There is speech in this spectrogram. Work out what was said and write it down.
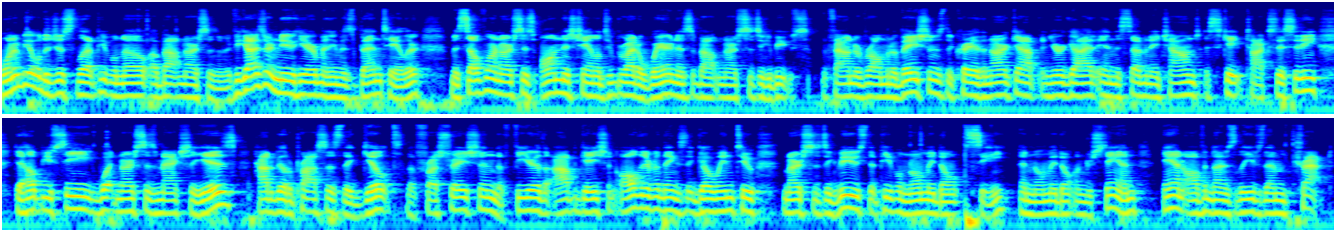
I want to be able to just let people know about narcissism. If you guys are new here, my name is Ben Taylor. I'm a self-aware narcissist on this channel to provide awareness about narcissistic abuse. The founder of Raw Motivations, the creator of the NARC app, and your guide in the 7-Day Challenge, Escape Toxicity, to help you see what narcissism actually is, how to be able to process the guilt, the frustration, the fear, the obligation, all the different things that go into narcissistic abuse that people normally don't see and normally don't understand, and oftentimes leaves them trapped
